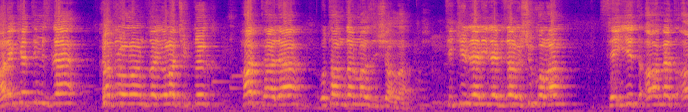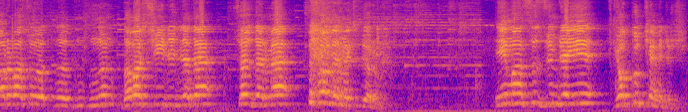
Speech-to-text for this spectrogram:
Hareketimizle kadrolarımıza yola çıktık. Hak Teala utandırmaz inşallah. Fikirleriyle bize ışık olan Seyyid Ahmet Arvasu'nun Davaş şiiriyle de sözlerime son vermek istiyorum. İmansız zümreyi yokluk kemirir.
